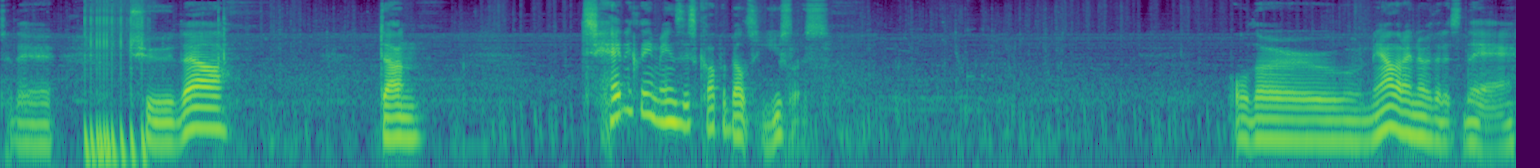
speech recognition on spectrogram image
to there to there. Done. Technically means this copper belt's useless. Although, now that I know that it's there,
